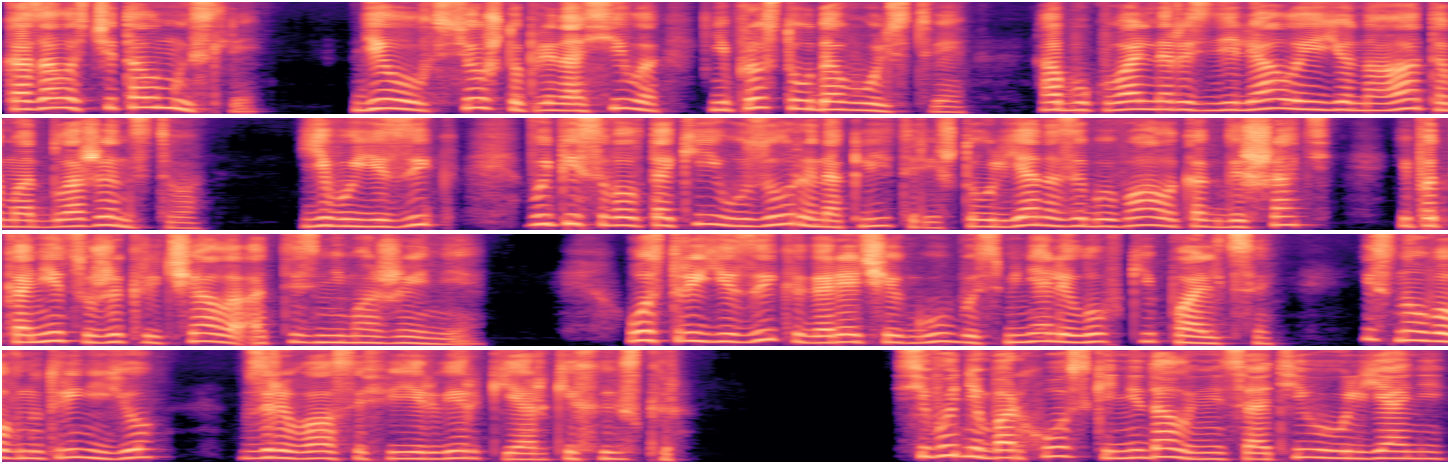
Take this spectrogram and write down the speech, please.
казалось, читал мысли, делал все, что приносило не просто удовольствие, а буквально разделяло ее на атомы от блаженства. Его язык выписывал такие узоры на клиторе, что Ульяна забывала, как дышать, и под конец уже кричала от изнеможения. Острый язык и горячие губы сменяли ловкие пальцы, и снова внутри нее взрывался фейерверк ярких искр. Сегодня Барховский не дал инициативы Ульяне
